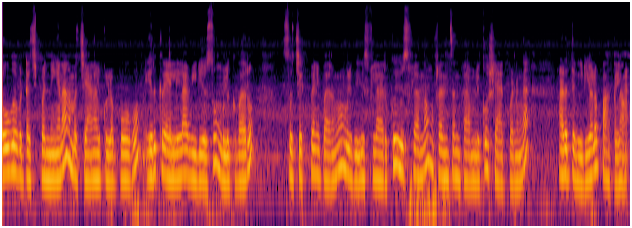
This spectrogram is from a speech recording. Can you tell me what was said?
லோகோவை டச் பண்ணிங்கன்னா நம்ம சேனலுக்குள்ளே போகும். இருக்கிற எல்லா வீடியோஸும் உங்களுக்கு வரும். ஸோ செக் பண்ணி பாருங்கள் உங்களுக்கு யூஸ்ஃபுல்லாக இருக்கும். யூஸ்ஃபுல்லாக இருந்தால் உங்கள் ஃப்ரெண்ட்ஸ் அண்ட் ஃபேமிலிக்கும் ஷேர் பண்ணுங்கள் அடுத்த வீடியோவில் பார்க்கலாம்.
